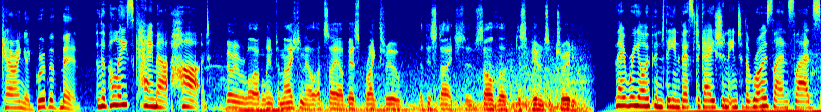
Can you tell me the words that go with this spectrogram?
carrying a group of men. The police came out hard. Very reliable information. I'd say our best breakthrough at this stage to solve the disappearance of Trudy. They reopened the investigation into the Roselands lads,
